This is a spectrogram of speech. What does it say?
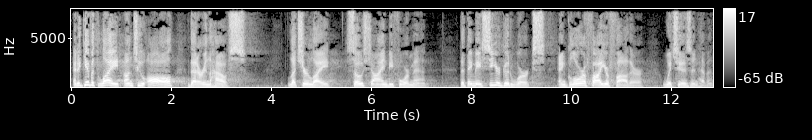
And it giveth light unto all that are in the house. Let your light so shine before men that they may see your good works and glorify your Father which is in heaven.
